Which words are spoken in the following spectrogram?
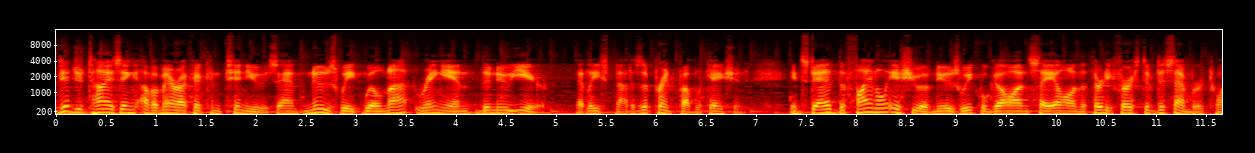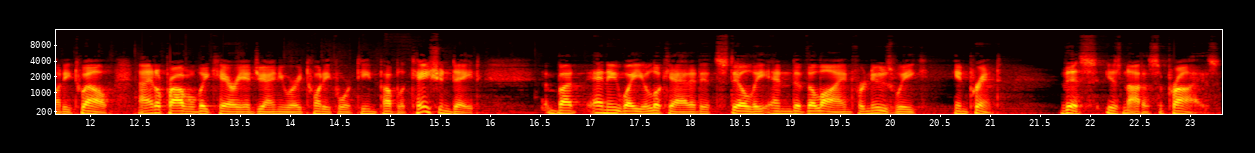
The digitizing of America continues, and Newsweek will not ring in the new year, at least not as a print publication. Instead, the final issue of Newsweek will go on sale on the 31st of December 2012. Now, it'll probably carry a January 2014 publication date, but any way you look at it, it's still the end of the line for Newsweek in print. This is not a surprise.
